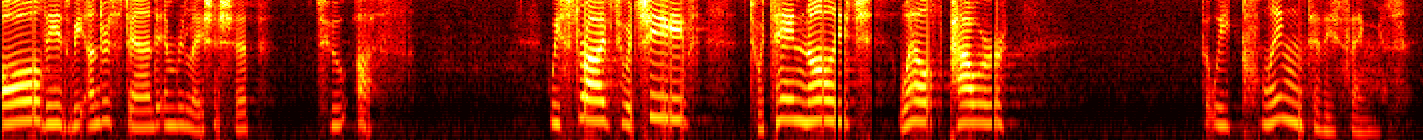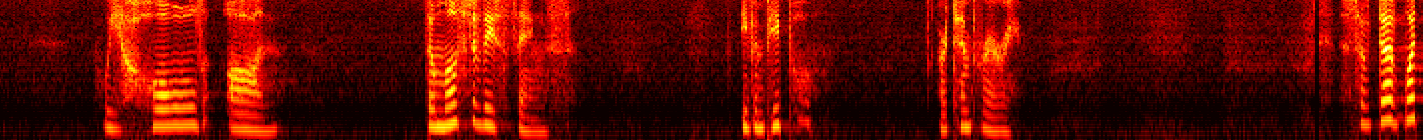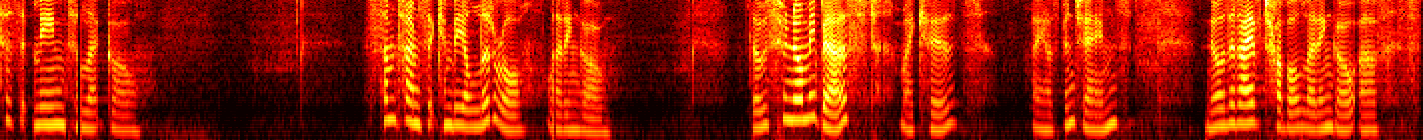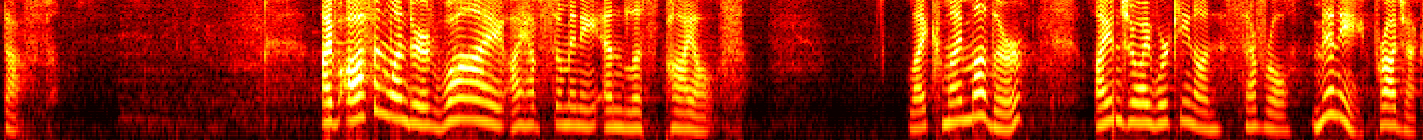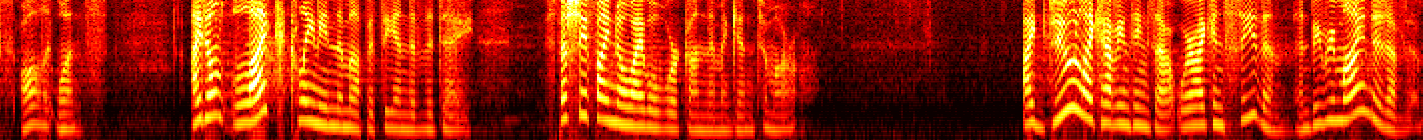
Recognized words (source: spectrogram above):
all these we understand in relationship to us. We strive to achieve, to attain knowledge, wealth, power, but we cling to these things. We hold on. Though most of these things, even people, are temporary. So, what does it mean to let go? Sometimes it can be a literal letting go. Those who know me best, my kids, my husband James, know that I have trouble letting go of stuff. I've often wondered why I have so many endless piles. Like my mother, I enjoy working on several, many projects all at once. I don't like cleaning them up at the end of the day, especially if I know I will work on them again tomorrow. I do like having things out where I can see them and be reminded of them.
